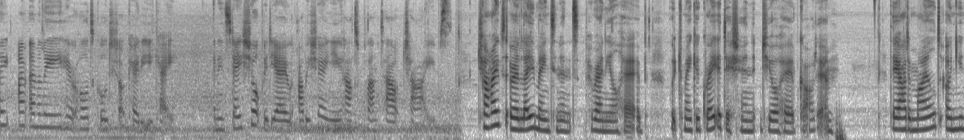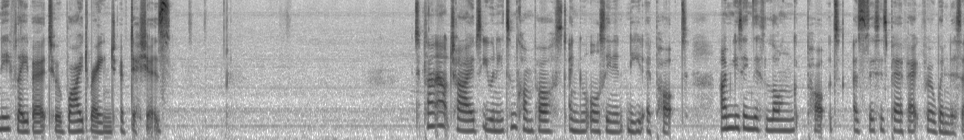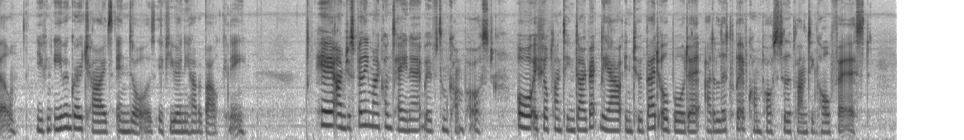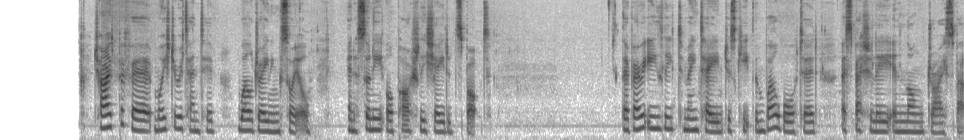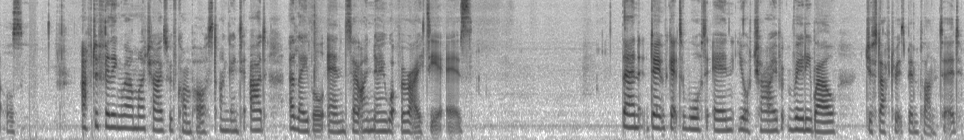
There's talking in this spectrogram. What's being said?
Hi, I'm Emily here at horticulture.co.uk and in today's short video I'll be showing you how to plant out chives. Chives are a low maintenance perennial herb which make a great addition to your herb garden. They add a mild oniony flavour to a wide range of dishes. To plant out chives you will need some compost and you'll also need a pot. I'm using this long pot as this is perfect for a windowsill. You can even grow chives indoors if you only have a balcony. Here I'm just filling my container with some compost or if you're planting directly out into a bed or border add a little bit of compost to the planting hole first. Chives prefer moisture retentive, well draining soil in a sunny or partially shaded spot. They're very easy to maintain, just keep them well watered, especially in long dry spells. After filling around my chives with compost, I'm going to add a label in so I know what variety it is. Then don't forget to water in your chive really well just after it's been planted.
